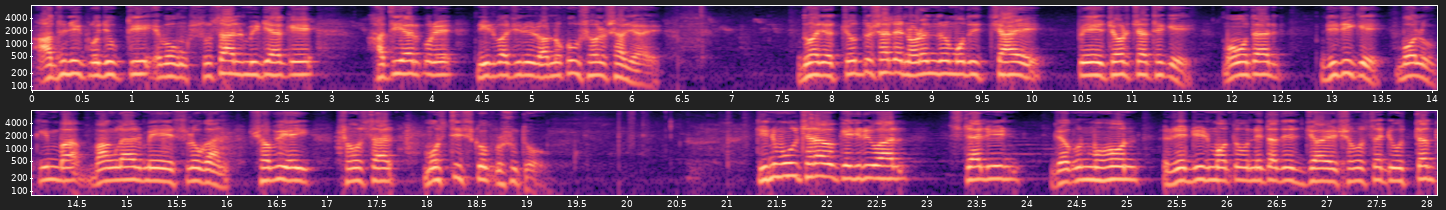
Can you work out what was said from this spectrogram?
আধুনিক প্রযুক্তি এবং সোশ্যাল মিডিয়াকে হাতিয়ার করে নির্বাচনী রণকৌশল সাজায়। দু হাজার চোদ্দ সালে নরেন্দ্র মোদীর চায়ে পেয়ে চর্চা থেকে। মমতার দিদিকে বলো কিংবা বাংলার মেয়ে স্লোগান, সবই এই সংস্থার মস্তিষ্ক প্রসূত। তৃণমূল ছাড়াও কেজরিওয়াল, স্ট্যালিন, জগনমোহন রেড্ডির মতো নেতাদের জয়ে সংস্থাটি অত্যন্ত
